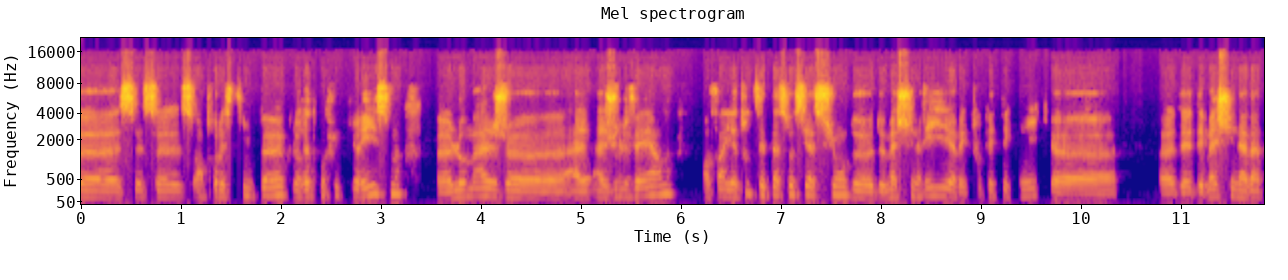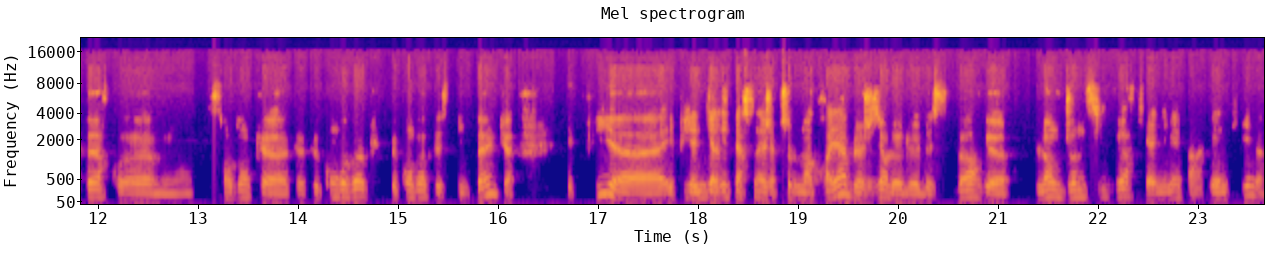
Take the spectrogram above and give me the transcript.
euh, ce, ce, entre le steampunk, le rétrofuturisme, euh, l'hommage euh, à, à, Jules Verne. Enfin, il y a toute cette association de, de machinerie avec toutes les techniques des, des, machines à vapeur qui sont donc que, que, convoque, que convoque le steampunk. Et puis, euh, et puis il y a une galerie de personnages absolument incroyable. Je veux dire, le, le, le cyborg Long John Silver qui est animé par Glenn Keane, Euh,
